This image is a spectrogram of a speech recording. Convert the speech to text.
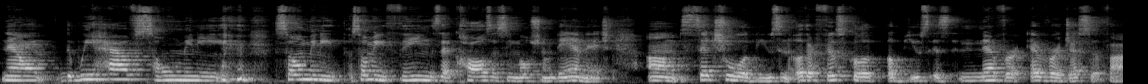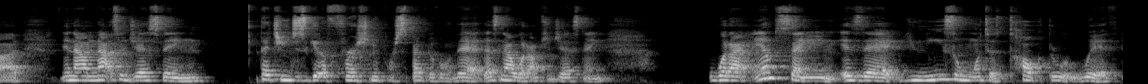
Now, we have so many, so many, so many things that cause us emotional damage. Um, sexual abuse and other physical abuse is never, ever justified. And I'm not suggesting that you just get a fresh new perspective on that. That's not what I'm suggesting what I am saying is that you need someone to talk through it with,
